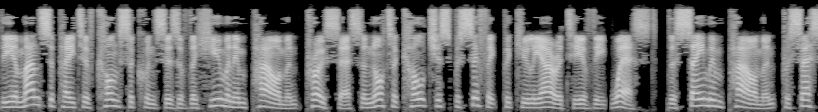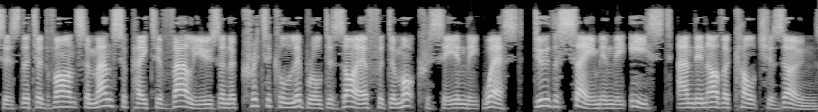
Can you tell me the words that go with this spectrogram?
The emancipative consequences of the human empowerment process are not a culture-specific peculiarity of the West, the same empowerment processes that advance emancipative values and a critical liberal desire for democracy in the West, do the same in the East and in other culture zones.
